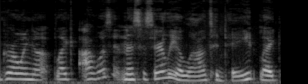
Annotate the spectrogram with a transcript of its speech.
growing up, like I wasn't necessarily allowed to date. Like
